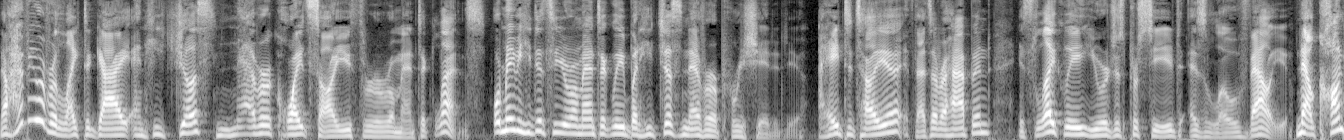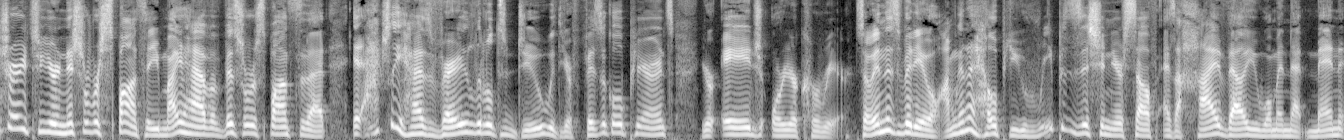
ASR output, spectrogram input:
Now, have you ever liked a guy and he just never quite saw you through a romantic lens? Or maybe he did see you romantically, but he just never appreciated you. I hate to tell you, if that's ever happened, it's likely you were just perceived as low value. Now, contrary to your initial response that you might have a visceral response to that, it actually has very little to do with your physical appearance, your age, or your career. So, in this video, I'm gonna help you reposition yourself as a high value woman that men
